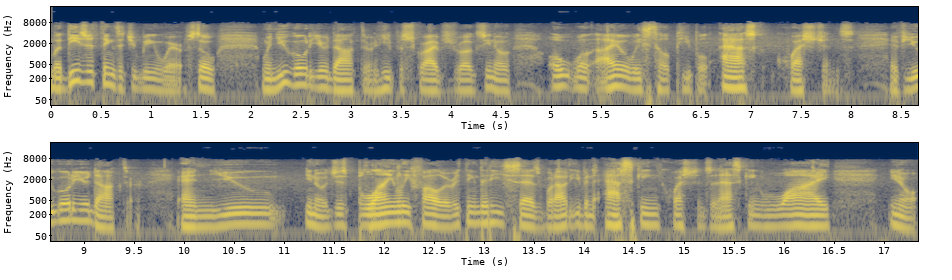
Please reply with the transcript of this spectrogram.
But these are things that you be aware of. So when you go to your doctor and he prescribes drugs, you know, oh well I always tell people ask questions. If you go to your doctor and you you know just blindly follow everything that he says without even asking questions and asking why you know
